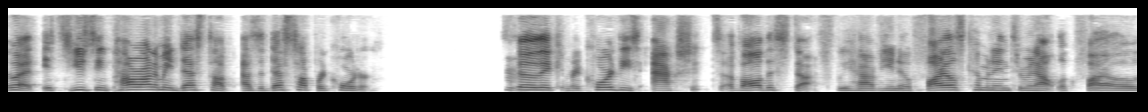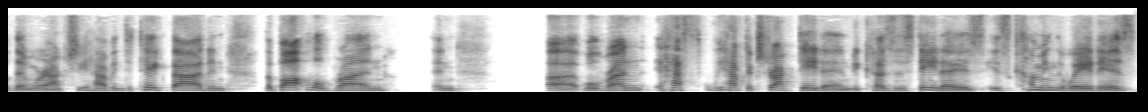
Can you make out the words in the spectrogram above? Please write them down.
but it's using Power Automate Desktop as a desktop recorder. Hmm. So they can record these actions of all this stuff. We have, you know, files coming in through an Outlook file, then we're actually having to take that and the bot will run and uh, will run has we have to extract data and because this data is is coming the way it is,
